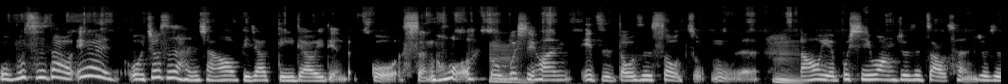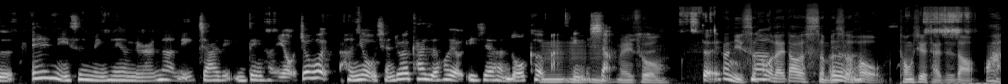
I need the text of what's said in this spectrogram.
我不知道，因为我就是很想要比较低调一点的过生活，我不喜欢一直都是受瞩目的，嗯，然后也不希望就是造成就是，哎，你是明星的女人，那你家里一定很有，就会很有钱，就会开始会有一些很多刻板嗯嗯嗯印象。没错。对，那你是那后来到了什么时嗯候，同学才知道哇，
